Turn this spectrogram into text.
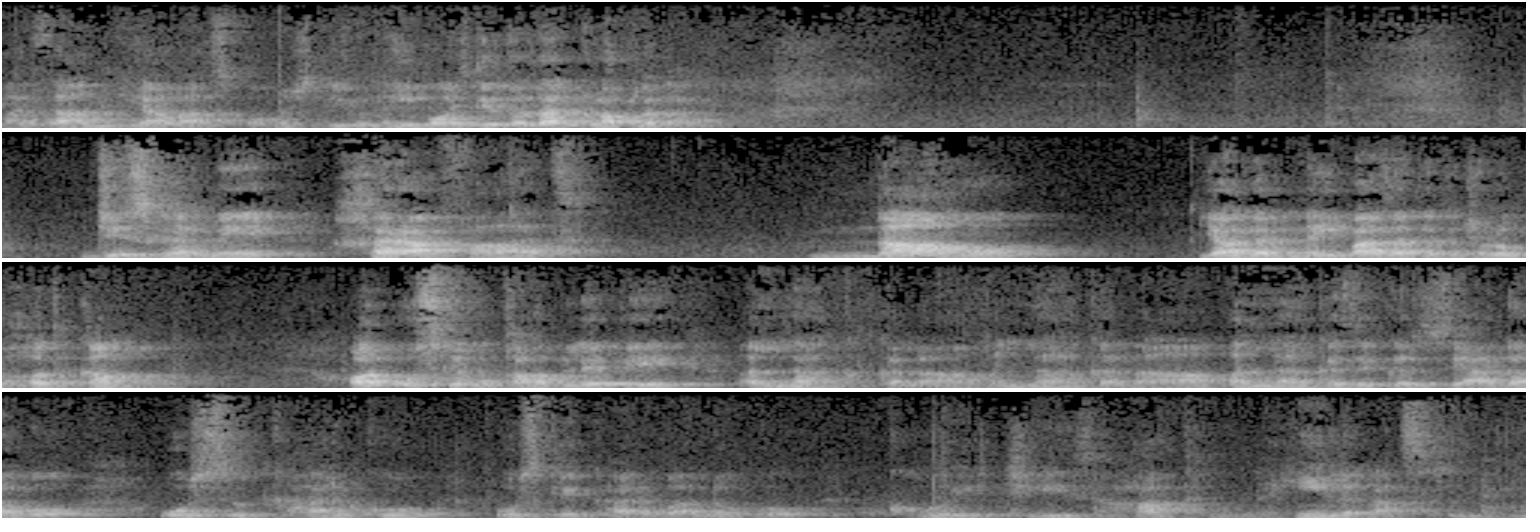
اذان کی آواز پہنچتی ہو، نہیں پہنچتی ہو تو اذان کلاک لگا لو۔ جس گھر میں خرافات نہ ہو یا اگر نہیں باز آتے تو چلو بہت کم ہو اور اس کے مقابلے پہ اللہ کا کلام، اللہ کا نام، اللہ کا ذکر زیادہ ہو، اس گھر کو، اس کے گھر والوں کو کوئی چیز ہاتھ نہیں لگا سکتے۔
